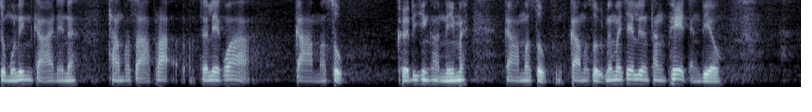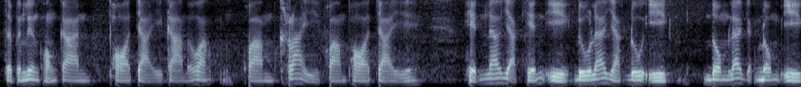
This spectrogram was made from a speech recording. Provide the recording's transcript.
จมูกลิ้นกายเนี่ยนะทางภาษาพระจะเรียกว่ากามาสุข เคยได้ยินคำนี้ไหมกามาสุขกามาสุขนี่ไม่ใช่เรื่องทางเพศอย่างเดียว แต่เป็นเรื่องของการพอใจการแปลว่าความใคร่ความพอใจ เห็นแล้วอยากเห็นอีก ดูแล้วอยากดูอีก ดมแล้วอยากดมอีก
